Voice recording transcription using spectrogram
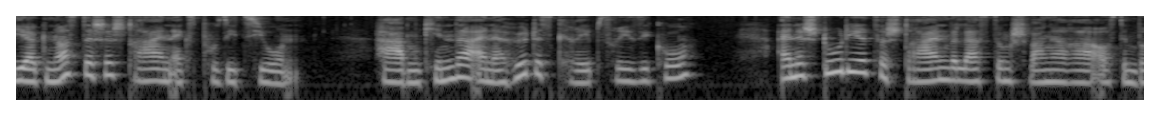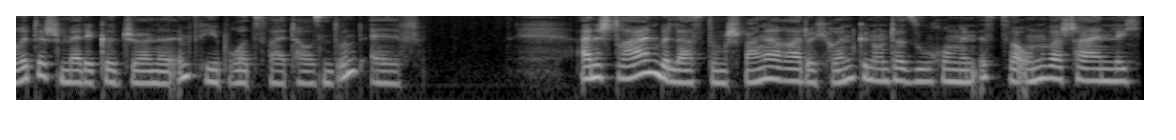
Diagnostische Strahlenexposition. Haben Kinder ein erhöhtes Krebsrisiko? Eine Studie zur Strahlenbelastung Schwangerer aus dem British Medical Journal im Februar 2011. Eine Strahlenbelastung Schwangerer durch Röntgenuntersuchungen ist zwar unwahrscheinlich,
